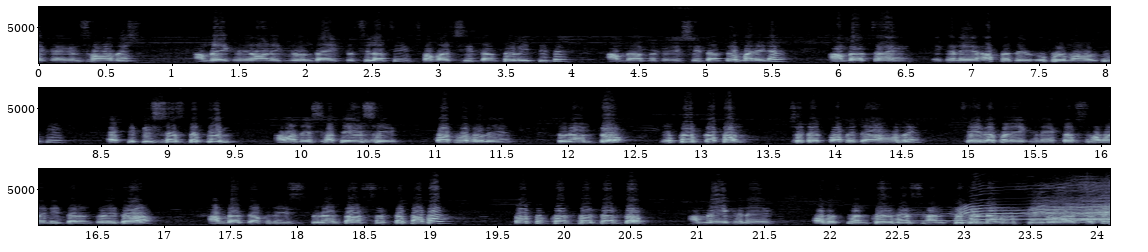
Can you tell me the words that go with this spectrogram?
এক একজন সমাবেশ, আমরা এখানে অনেকজন দায়িত্বশীল আছি, সবার সিদ্ধান্তের ভিত্তিতে আমরা আপনাদের এই সিদ্ধান্ত মানি না। আমরা চাই এখানে আপনাদের উপর মহল থেকে একটি বিশ্বস্ত টিম আমাদের সাথে এসে কথা বলে চূড়ান্ত যে প্রজ্ঞাপন সেটা কবে দেওয়া হবে, সেই ব্যাপারে এখানে একটা সময় নির্ধারণ করে দেওয়া। আমরা যখনই চূড়ান্ত আশ্বস্ত পাবো, ততক্ষণ পর্যন্ত আমরা এখানে অবস্থান করব শান্তিপূর্ণ এবং শৃঙ্খলার সাথে।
